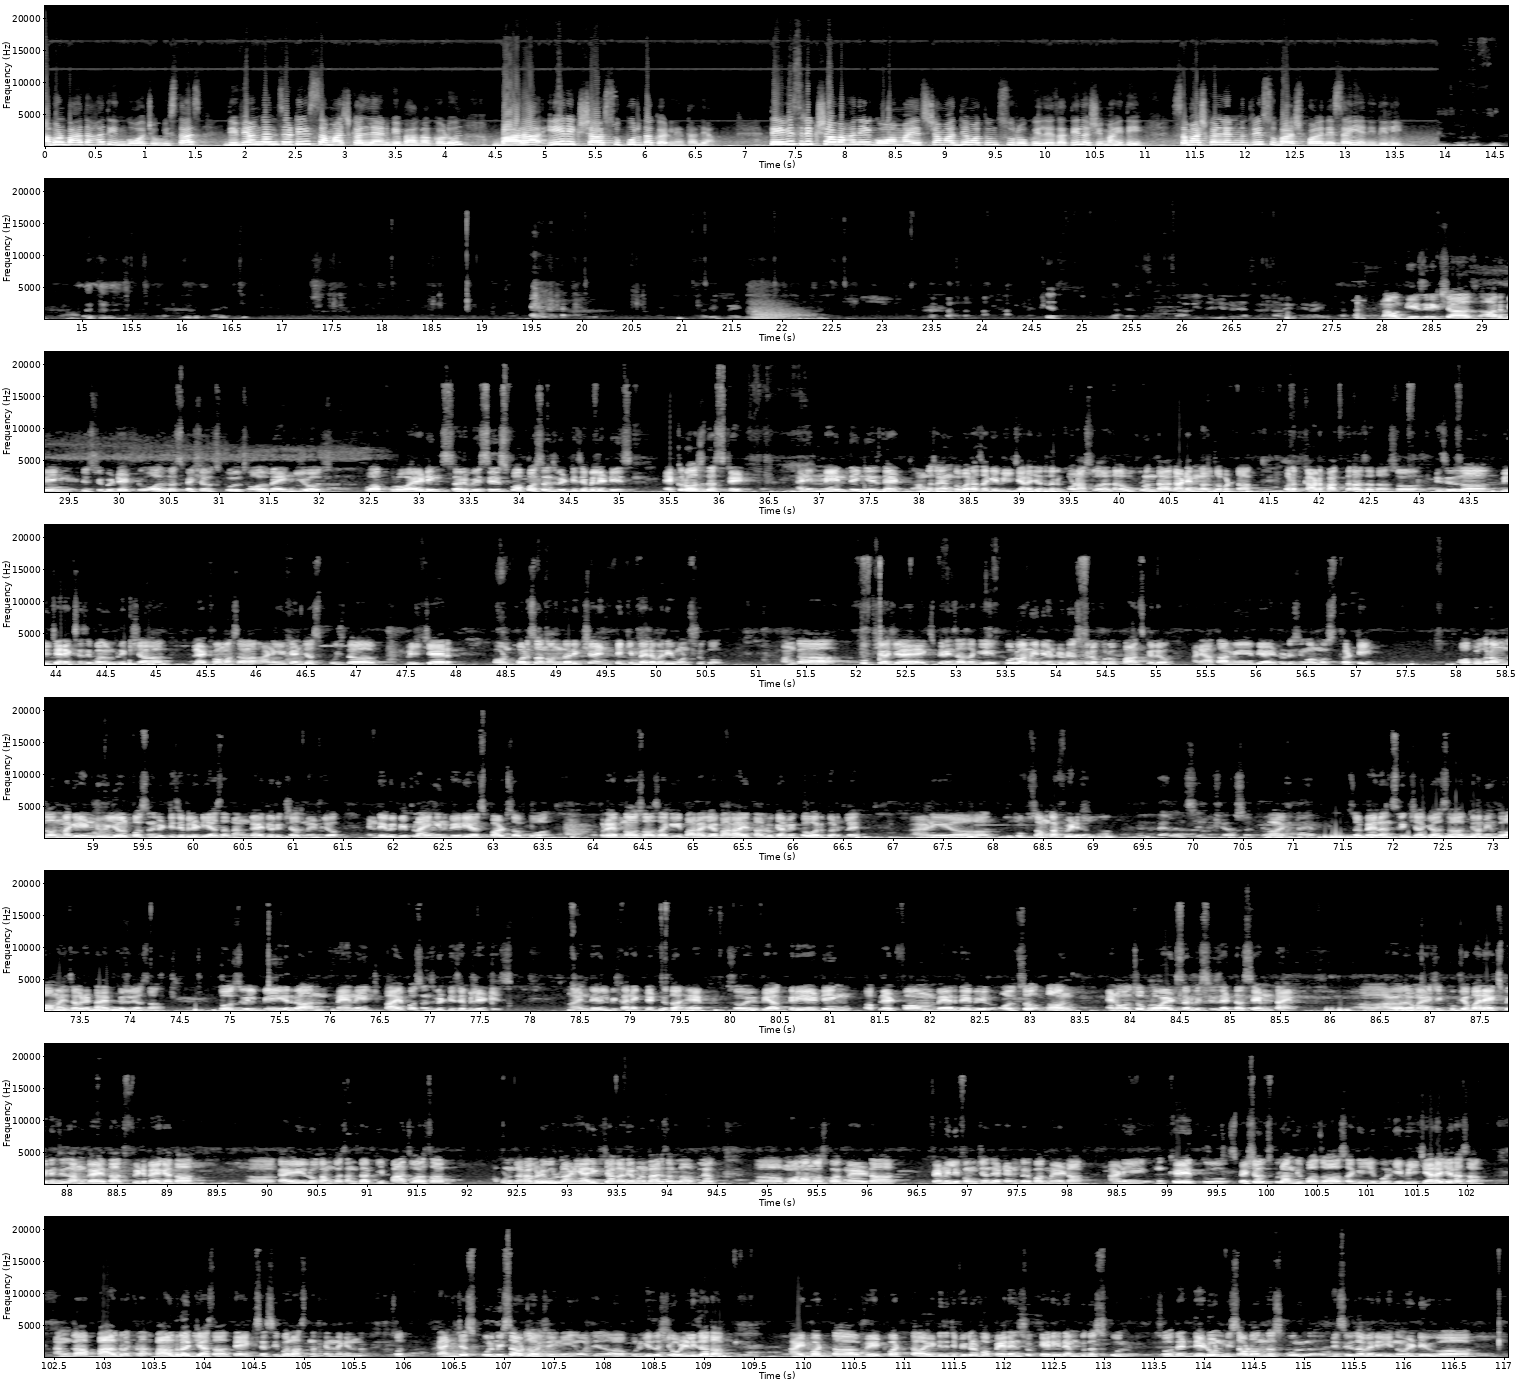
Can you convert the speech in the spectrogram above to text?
आपण पाहत आहात इन गोवा चोवीस तास. दिव्यांगांसाठी समाज कल्याण विभागाकडून बारा ई रिक्षा सुपूर्द करण्यात आल्या. तेवीस रिक्षा वाहने गोवा मायसच्या माध्यमातून सुरू केल्या जातील अशी माहिती समाज कल्याण मंत्री सुभाष फळदेसाई यांनी दिली. Now these rickshaws are being distributed to all the special schools, all the NGOs who are providing services for persons with disabilities across the state. आणि मेन थिंग इज दॅट आमकां सगळ्यांक खबर आसा की व्हिलचेराचेर जर कोण असलो जाल्यार ताका उखलून ताका गाडयेन घालचो पडटा परत काडपाक त्रास जाता so this is a wheelchair accessible rickshaw platform आसा आनी you can just push the wheelchair on person on the rickshaw and take him wherever he wants to go आमकां खुबशे अशे एक्सपिरियन्स आसा की पूर्व आमी ती इंट्रोड्यूस केल्यो पूर्व पांच केल्यो. आनी आतां आमी we are introducing almost thirty हो प्रोग्राम जावन मागीर इंडिविज्युअल पर्सन विथ डिसेबिलिटी आसा तांकांय त्यो रिक्षाज मेळटल्यो. And they will be flying in various parts of Goa. प्रयत्न असो आसा की बाराच्या बाराय तालुके आमी कवर करतले. आनी खुबसो आमकां फीड बॅलन्स रिक्षा आसा हय. सो बॅलन्स रिक्षा ज्यो आसा त्यो आमी गोवा मायन्सा कडेन टायप केल्ल्यो आसा. Those will be run manage by persons with disabilities and they will be connected to the app. So we are creating a platform where they will also earn and also provide services at the same time. हांवें माझ्याशी खुबशे बरे experiences आमकां येतात feedback येता काही लोक आमकां सांगतात की पांच वर्सां आपूण घरा कडेन उरलो आनी ह्या रिक्षा खातीर आपूण भायर सरला आपल्याक मॉलान वचपाक मेळटा फॅमिली फंक्शन्स एटेंड करपाक मेळटा. आनी मुख्य हेतू स्पेशल स्कुलांक दिवपाचो आसा की जीं भुरगीं व्हिलचॅराचेर आसा तांकां बाल बालरथ जे आसा ते एक्सेसिबल आसनात केन्ना केन्ना. सो तांचे स्कूल मिस आउट जावचें न्ही म्हणजे, भुरगीं जशीं व्हडलीं जाता हायट वाडटा वेट वाडटा it is difficult for parents to carry them to the school so that they don't miss out on the school this is a very innovative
